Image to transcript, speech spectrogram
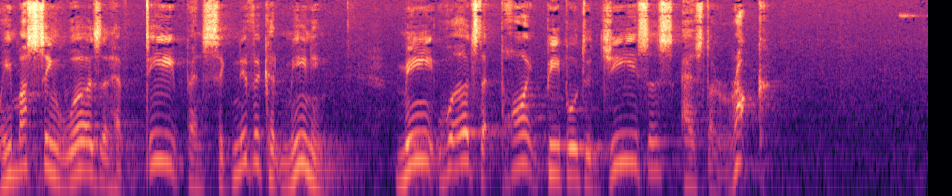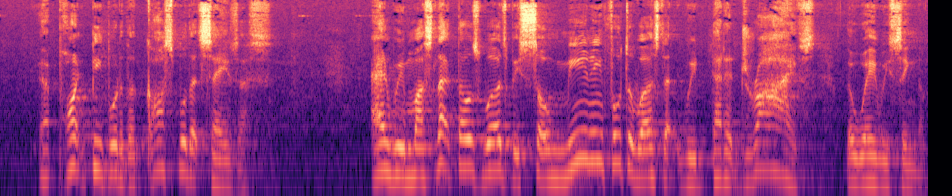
We must sing words that have deep and significant meaning. Me, words that point people to Jesus as the rock. That point people to the gospel that saves us. And we must let those words be so meaningful to us that, we, that it drives the way we sing them.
